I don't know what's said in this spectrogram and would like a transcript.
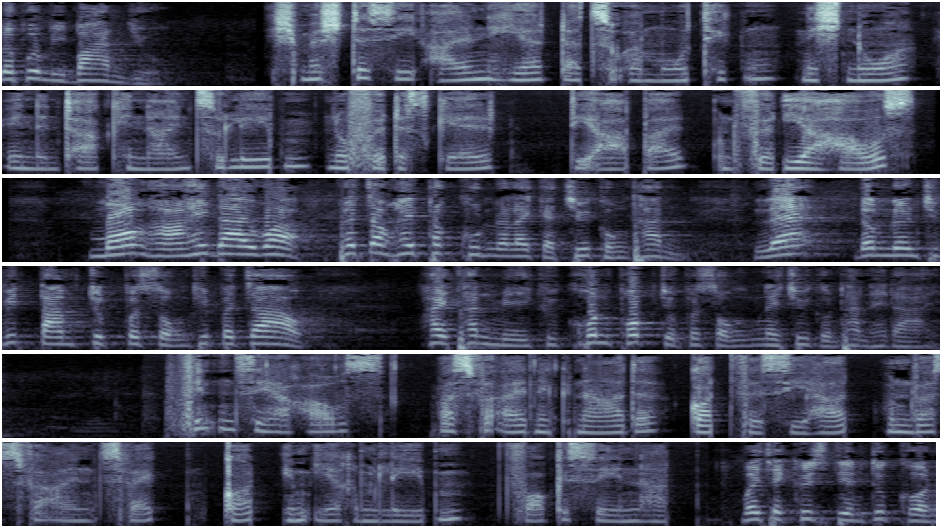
และเพื่อมีบ้านอยู่ Ich möchte Sie allen hier dazu ermutigen, nicht nur in den Tag hineinzuleben, nur für das Geld, die Arbeit und für Ihr Haus, มองหาให้ได้ว่าพระเจ้าให้พระคุณอะไรแก่ชีวิตของท่าน และดำเนินชีวิตตามจุดประสงค์ที่พระเจ้า ให้ท่านมีคือค้นพบจุดประสงค์ในชีวิตของท่านให้ได้ finden Sie heraus, was für eine Gnade Gott für Sie hat und was für einen Zweck Gott in Ihrem Leben vorgesehen hat. ไม่ใช่คริสเตียนทุกคน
